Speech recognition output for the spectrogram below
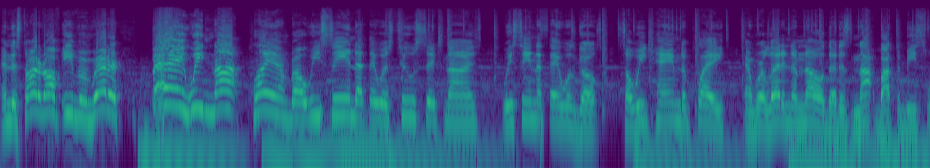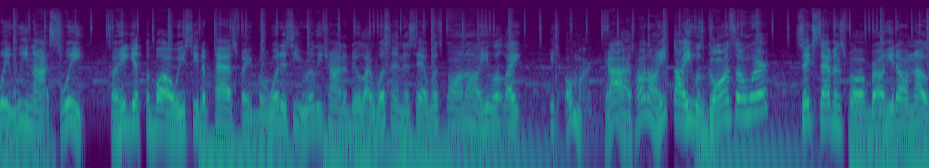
and to start it off even redder. bang, we not playing, bro. We seen that there was two six nines. We seen that they was goats. So we came to play and we're letting them know that it's not about to be sweet. We not sweet. So he get the ball. We see the pass fake, but what is he really trying to do? Like, what's in his head? What's going on? He looked like, he, oh my gosh, hold on. He thought he was going somewhere. Six sevens for bro. He don't know.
